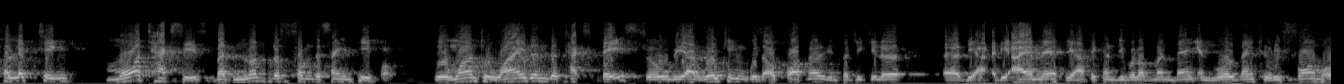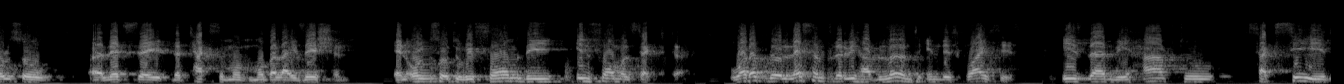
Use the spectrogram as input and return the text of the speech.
collecting more taxes, but not the, from the same people. We want to widen the tax base, so we are working with our partners, in particular uh, the, the IMF, the African Development Bank, and World Bank to reform also, uh, let's say, the tax mobilization, and also to reform the informal sector one of the lessons that we have learned in this crisis is that we have to succeed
